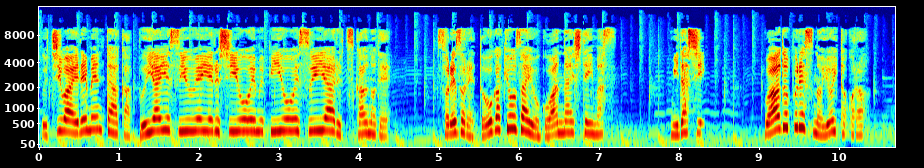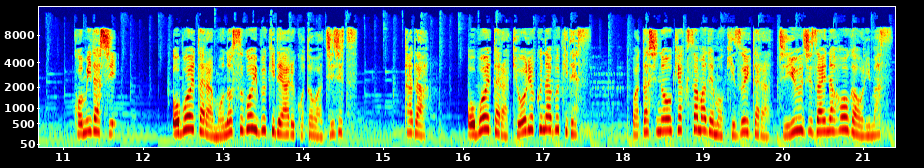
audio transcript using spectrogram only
うちはエレメンターか VISUALCOMPOSER 使うので、それぞれ動画教材をご案内しています。見出し。ワードプレスの良いところ。込み出し。覚えたらものすごい武器であることは事実。ただ、覚えたら強力な武器です。私のお客様でも気づいたら自由自在な方がおります。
